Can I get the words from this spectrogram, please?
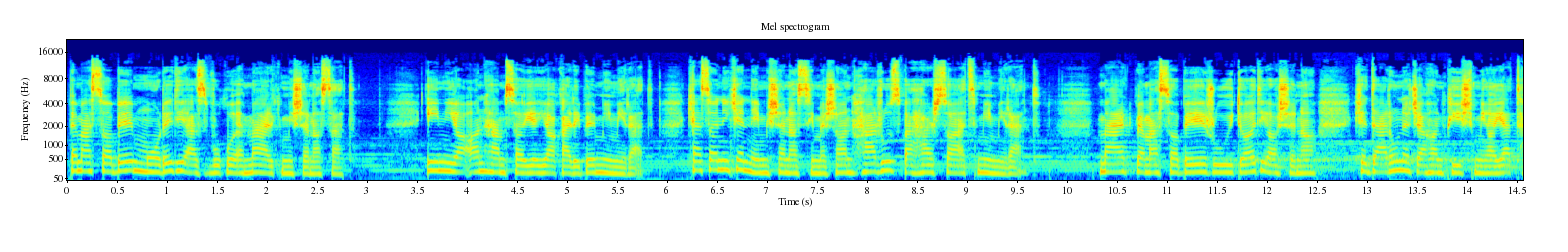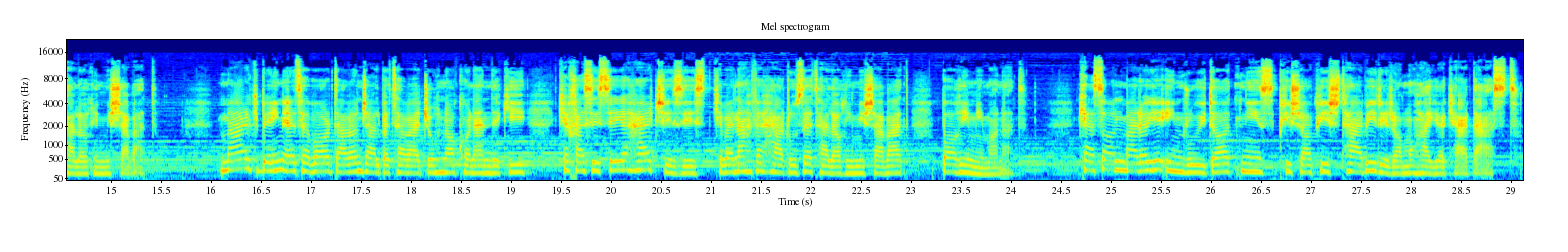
به مسابه موردی از وقوع مرگ می شناسد. این یا آن همسایه یا غریبه می میرد. کسانی که نمی شناسیمشان هر روز و هر ساعت می میرند. مرگ به مسابه رویدادی آشنا که درون جهان پیش می آید تلاقی می شود. مرگ به این اعتبار در آن جلب توجه ناکنندگی که خصیصه هر چیزی است که به نحو هر روزه تلاقی می شود باقی می ماند. کسان برای این رویداد نیز پیشاپیش تعبیری را مهیا کرده است.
